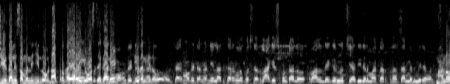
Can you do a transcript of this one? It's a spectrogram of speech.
జీవితాలకు సంబంధించింది. ఒక డాక్టర్ తయారయ్యి వస్తే గానీ జగన్మోహన్ రెడ్డి జీవితానికి ఇది అన్నాడు, జగన్మోహన్ రెడ్డి అన్నాడు నేను అధికారంలోకి వచ్చిన లాగేసుకుంటాను వాళ్ళ దగ్గర నుంచి అది ఇదని మాట్లాడుతున్నారు. దాని మీద మీరేమంటారు? మనం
